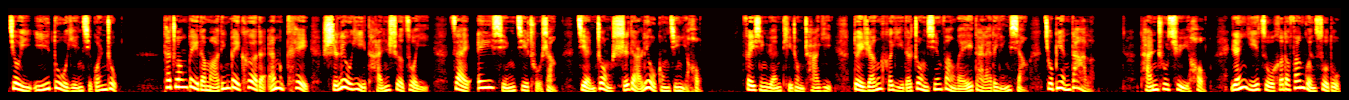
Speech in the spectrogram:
就已一度引起关注。他装备的马丁贝克的 Mk 十六 E 弹射座椅，在 A 型基础上减重十点六公斤以后，飞行员体重差异对人和椅的重心范围带来的影响就变大了。弹出去以后，人椅组合的翻滚速度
